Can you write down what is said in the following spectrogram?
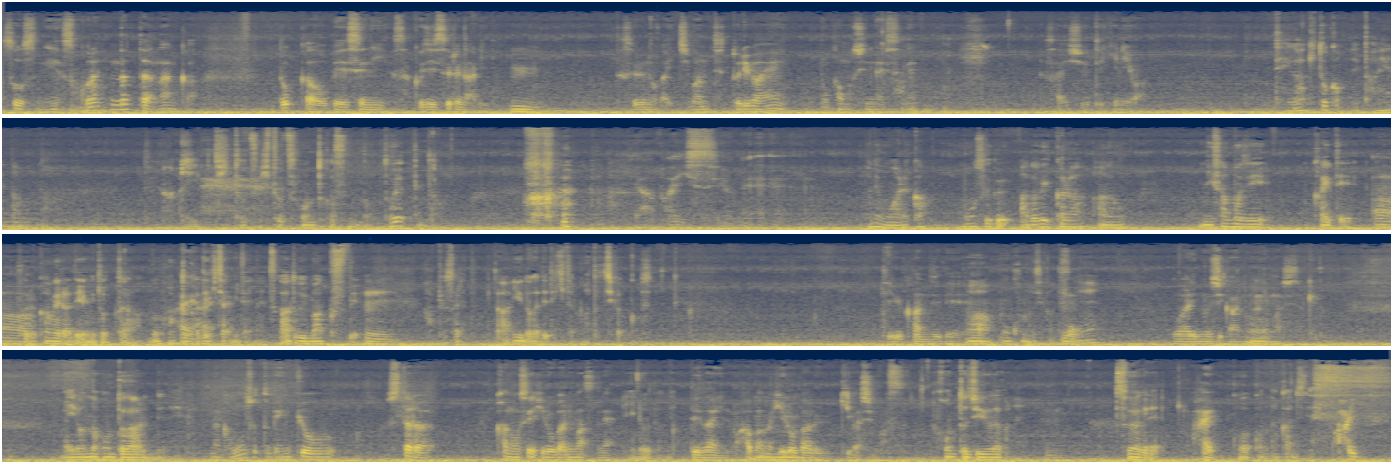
そうですね。そこら辺だったらなんかどっかをベースに作詞するなりうん。するのが一番手っ取り早いのかもしれないですね最終的には。手書きとかもね大変だもんな。手書きね。一つ一つフォント化するの。どうやってんだろう。やばいっすよね。まあでもあれか。もうすぐアドビからあの23文字書いてあそれカメラで読み取ったらもうフォントができちゃうみたいなやつがアドビマックスで発うん。表されてるけどああいうのが出てきたらまた違うかもしれっていう感じで。ないああもうこんな時間ですね、終わりの時間になりましたけど、まあ、いろんなフォントがあるんでね。なんかもうちょっと勉強したら可能性広がりますね。いろいろね。デザインの幅が広がる気がします、ほん。と重要だからね。うん。そういうわけではい。こうこんな感じです。はい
